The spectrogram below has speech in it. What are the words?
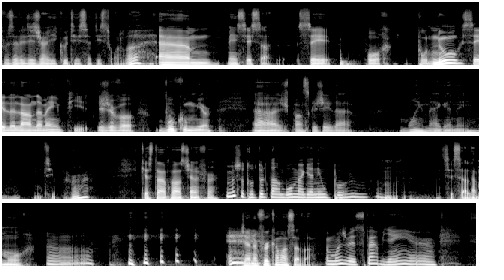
vous avez déjà écouté cette histoire-là. Euh, mais c'est ça. C'est pour, pour nous, c'est le lendemain, puis je vais beaucoup mieux. Euh, je pense que j'ai l'air moins magané, ouais, un petit peu. Qu'est-ce que t'en penses, Jennifer? Moi, je te trouve tout le temps beau, magané ou pas. là. C'est ça l'amour. Euh, Jennifer, comment ça va? Moi, je vais super bien. euh,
